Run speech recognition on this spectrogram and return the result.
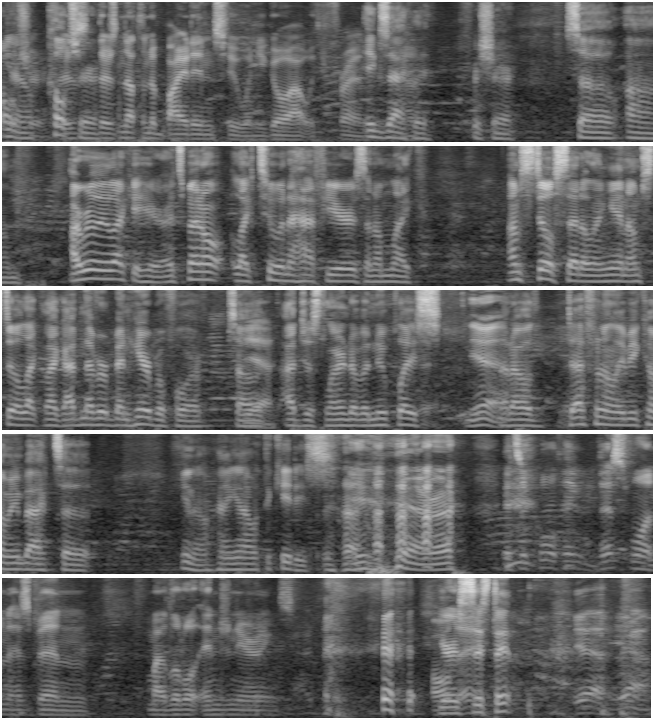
you know, culture. culture. There's, there's nothing to bite into when you go out with your friends. Exactly, for sure. So um, I really like it here. It's been uh, like two and a half years, and I'm like, I'm still settling in. I'm still like like I've never been here before. So Yeah. I just learned of a new place. Yeah. that I'll definitely be coming back to, you know, hang out with the kiddies. yeah, right. It's a cool thing. This one has been my little engineering. all Your day. assistant. Yeah. Yeah,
